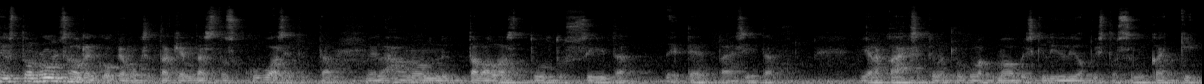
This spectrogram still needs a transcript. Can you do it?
just tuon runsauden kokemuksen takia, mitä sä tuossa kuvasit, että meillähän on nyt tavallaan tultu siitä eteenpäin siitä vielä 80-luvulla, kun mä opiskelin yliopistossa, niin kaikki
